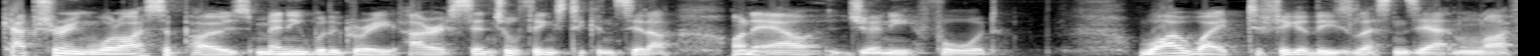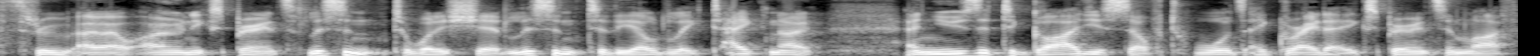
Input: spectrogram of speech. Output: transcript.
Capturing what I suppose many would agree are essential things to consider on our journey forward. Why wait to figure these lessons out in life through our own experience? Listen to what is shared, listen to the elderly, take note, and use it to guide yourself towards a greater experience in life,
